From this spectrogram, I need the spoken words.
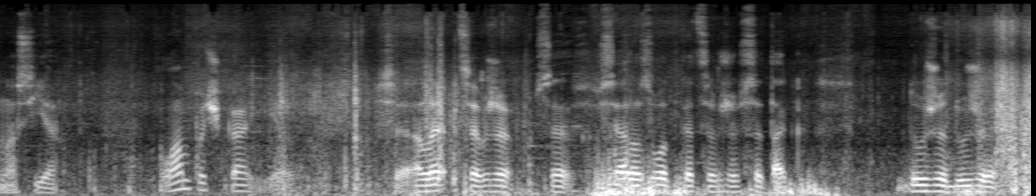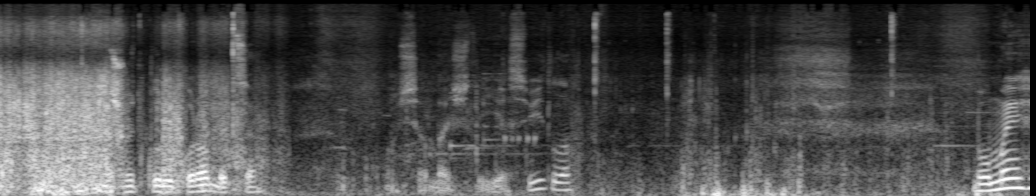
У нас є лампочка, є все, але це вже все, вся розводка, це вже все так дуже-дуже на швидку руку робиться. Ось, бачите, є світло. Бо ми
